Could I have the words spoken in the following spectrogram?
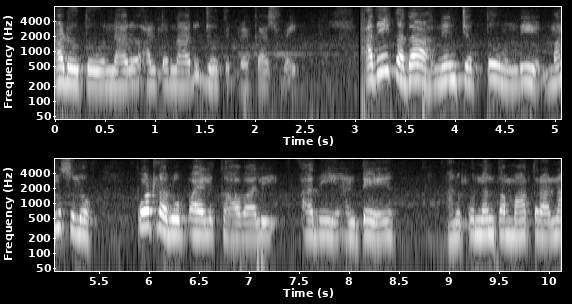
అడుగుతూ ఉన్నారు అంటున్నారు జ్యోతి ప్రకాష్ భాయ్ అదే కదా నేను చెప్తూ ఉంది మనసులో కోట్ల రూపాయలు కావాలి అని అంటే అనుకున్నంత మాత్రాన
